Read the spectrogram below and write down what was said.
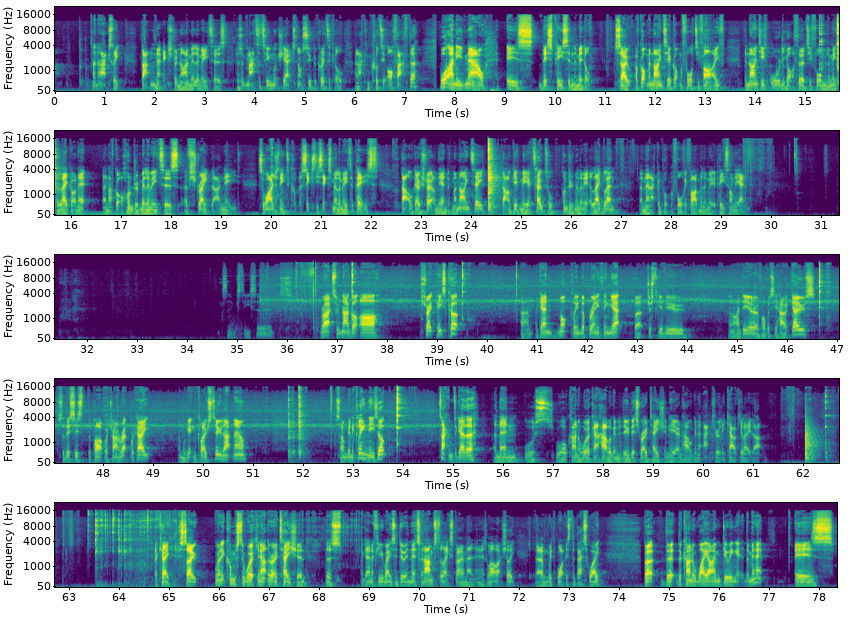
And actually, that extra nine millimeters doesn't matter too much yet. It's not super critical and I can cut it off after. What I need now is this piece in the middle. So I've got my 90, I've got my 45. The 90's already got a 34 millimeter leg on it and I've got 100 millimeters of straight that I need. So I just need to cut a 66 millimeter piece. That'll go straight on the end of my 90. That'll give me a total 100 millimeter leg length and then I can put my 45 millimeter piece on the end. Sixty-six. Right, so we've now got our straight piece cut. Um, again, not cleaned up or anything yet, but just to give you an idea of obviously how it goes. So this is the part we're trying to replicate, and we're getting close to that now. So I'm going to clean these up, tack them together, and then we'll, we'll kind of work out how we're going to do this rotation here and how we're going to accurately calculate that. Okay, so when it comes to working out the rotation, there's again a few ways of doing this, and I'm still experimenting as well, actually, um, with what is the best way. But the the kind of way I'm doing it at the minute is,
